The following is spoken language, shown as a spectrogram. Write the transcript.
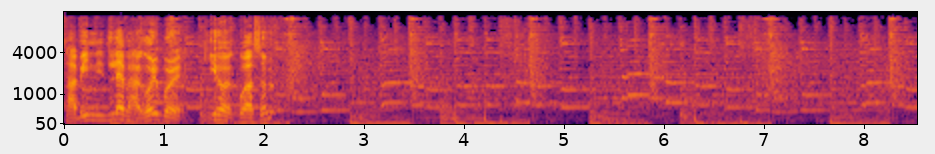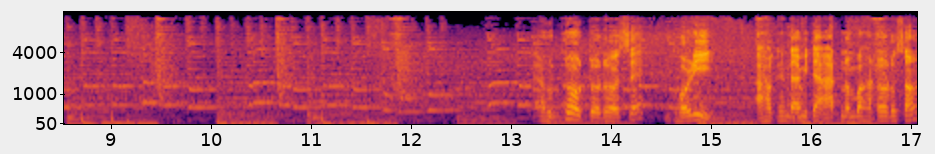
চাবি নিদিলে ভাগৰি পৰে। কি হয় কোৱাচোন? শুদ্ধ উত্তৰটো হৈছে ঘড়ী। আহক তেন্তে আমি এতিয়া আঠ নম্বৰ সাঁথৰটো চাওঁ।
